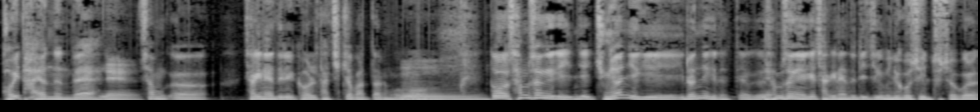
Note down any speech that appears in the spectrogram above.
거의 다였는데 네. 참 어, 자기네들이 그걸 다 지켜봤다는 거고 음. 또 삼성에게 이제 중요한 얘기 이런 얘기를 했대요. 그 네. 삼성에게 자기네들이 지금 일거수일투족을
